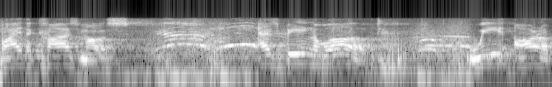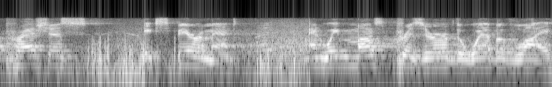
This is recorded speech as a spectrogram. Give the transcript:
by the cosmos, as being loved. We are a precious experiment, and we must preserve the web of life.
